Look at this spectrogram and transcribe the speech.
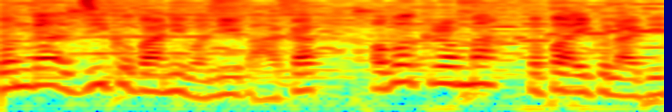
गङ्गाजीको पानी भन्ने भाका अब क्रममा तपाईँको लागि।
